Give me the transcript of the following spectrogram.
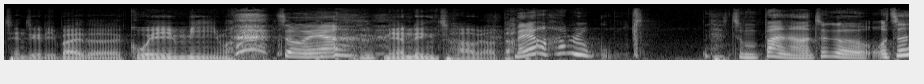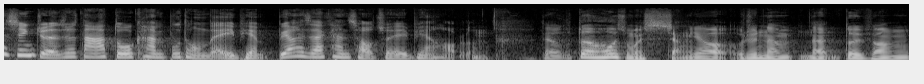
前几个礼拜的闺蜜嘛，怎么样？年龄差比较大。没有，他如果怎么办啊？这个我真心觉得，就是大家多看不同的 A 片，不要一直在看潮吹 A 片好了。嗯、对对啊，为什么想要？我觉得男男对方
